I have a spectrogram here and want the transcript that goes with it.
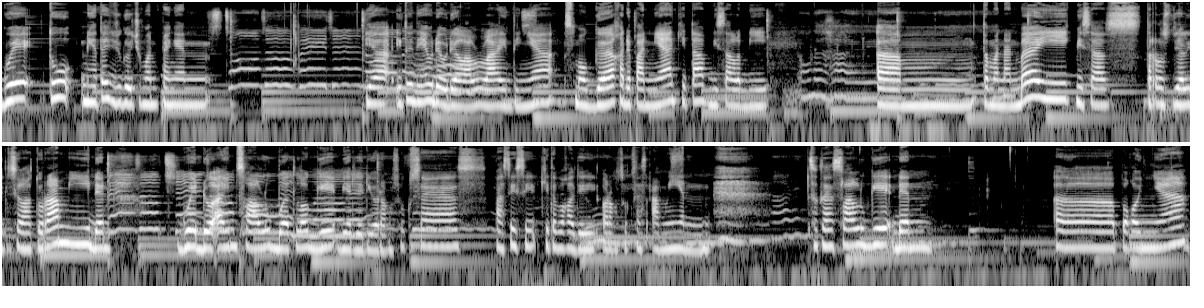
Gue tuh niatnya juga cuman pengen ya itu intinya udah udah lalu lah. Intinya semoga ke depannya kita bisa lebih um, temenan baik bisa terus jalin silaturahmi dan gue doain selalu buat lo G biar jadi orang sukses. Pasti sih kita bakal jadi orang sukses amin. Sukses selalu G dan uh, pokoknya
